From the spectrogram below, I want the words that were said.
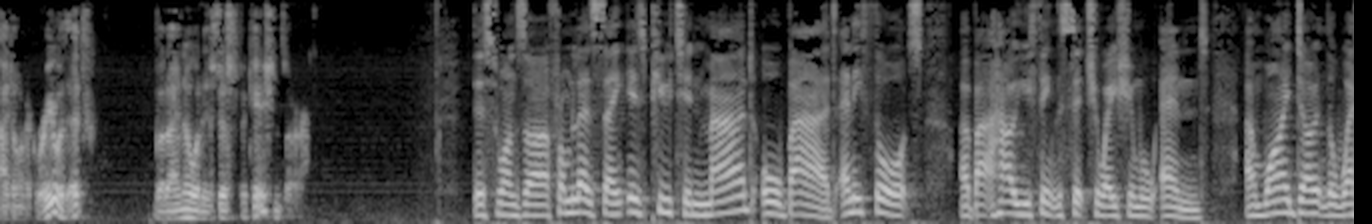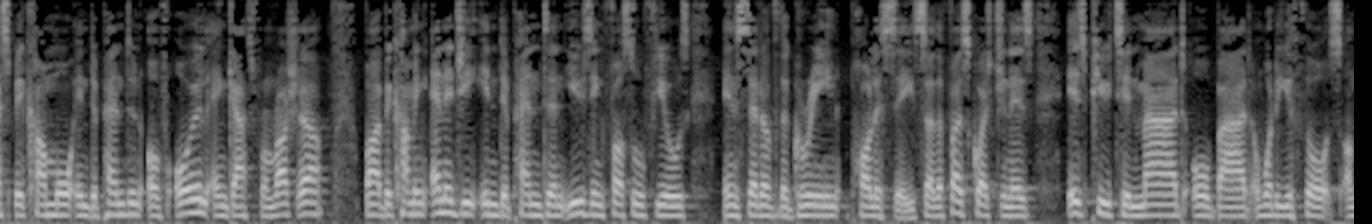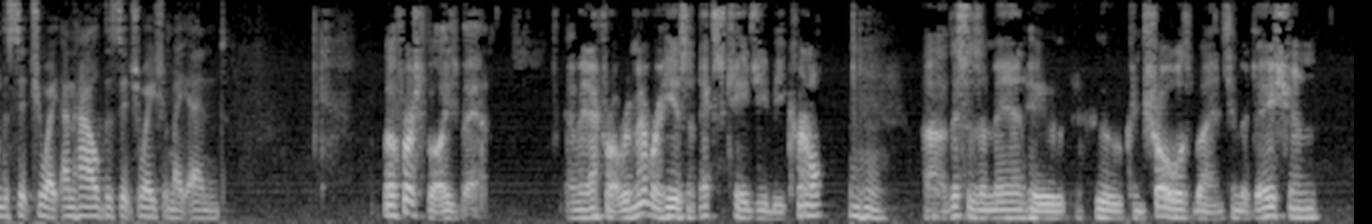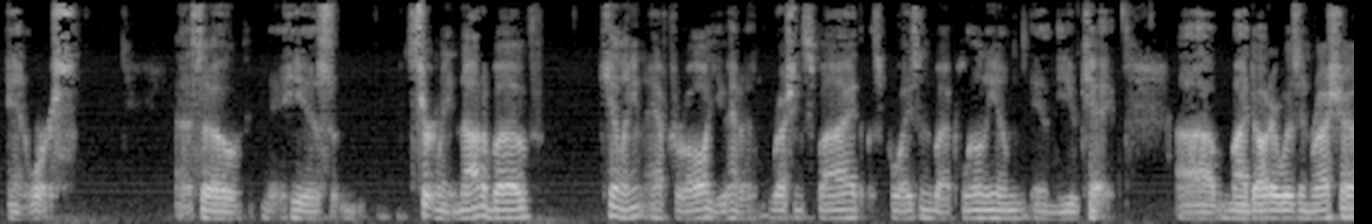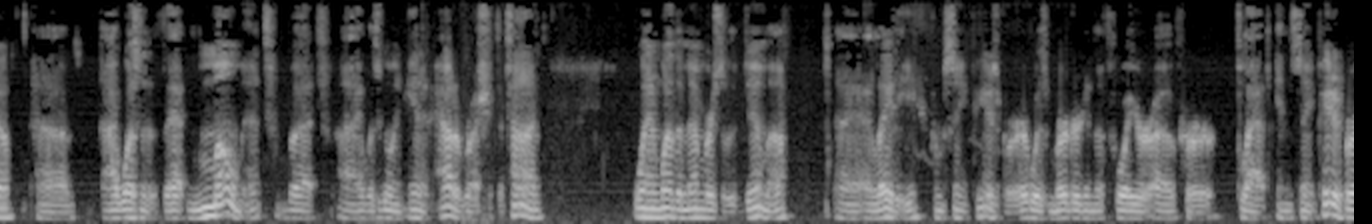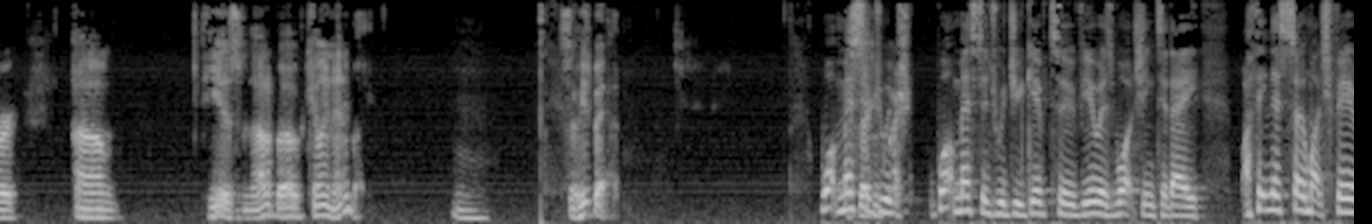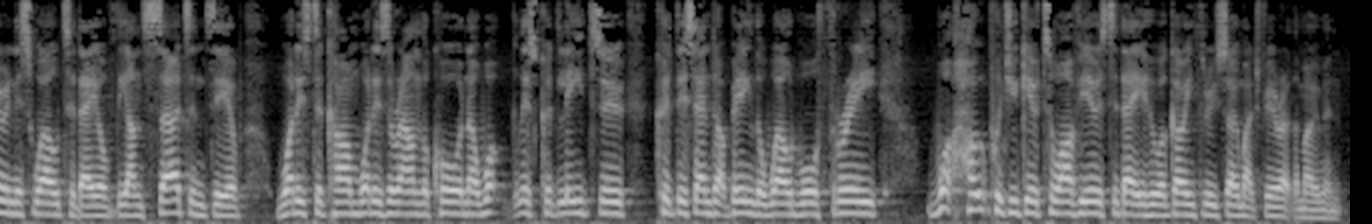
I don't agree with it, but I know what his justifications are. This one's uh, from Les saying, is Putin mad or bad? Any thoughts about how you think the situation will end? And why don't the West become more independent of oil and gas from Russia by becoming energy independent using fossil fuels instead of the green policy? So the first question is, is Putin mad or bad? And what are your thoughts on the situation and how the situation may end? Well, first of all, he's bad. I mean, after all, remember he is an ex-KGB colonel. Mm-hmm. Uh, this is a man who who controls by intimidation and worse. Uh, so he is certainly not above killing. After all, you had a Russian spy that was poisoned by polonium in the UK. Uh, my daughter was in Russia. Uh, I wasn't at that moment, but I was going in and out of Russia at the time when one of the members of the Duma a lady from St. Petersburg was murdered in the foyer of her flat in St. Petersburg. Um, he is not above killing anybody. Mm. So he's bad. What message would question. what message would you give to viewers watching today? I think there's so much fear in this world today of the uncertainty of what is to come, what is around the corner, what this could lead to. Could this end up being the World War Three? What hope would you give to our viewers today who are going through so much fear at the moment?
